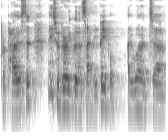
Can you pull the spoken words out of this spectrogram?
proposed it. These were very good and saintly people. They weren't uh,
